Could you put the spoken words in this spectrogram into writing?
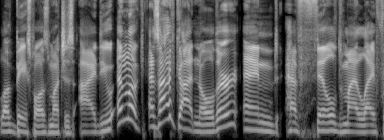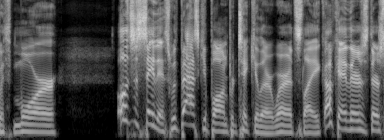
love baseball as much as I do. And look, as I've gotten older and have filled my life with more well, let's just say this with basketball in particular, where it's like, okay, there's there's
